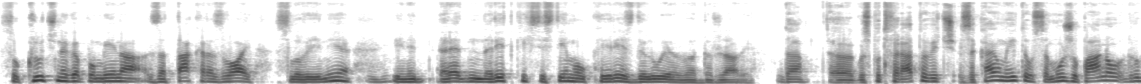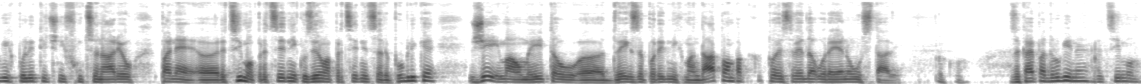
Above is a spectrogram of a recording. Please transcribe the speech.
so ključnega pomena za tak razvoj Slovenije in eden redkih sistemov, ki res deluje v državi. Da, uh, gospod Feratovič, zakaj omejitev samo županov, drugih političnih funkcionarjev, pa ne, uh, recimo predsednik oziroma predsednica republike, že ima omejitev uh, dveh zaporednih mandatov, ampak to je seveda urejeno v ustavi. Tako. Zakaj pa drugi ne? Recimo?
